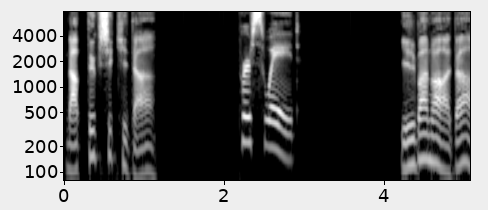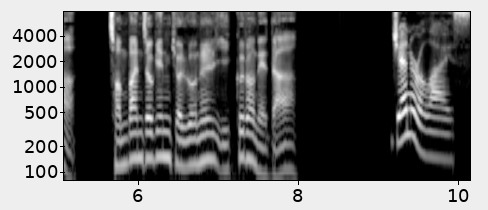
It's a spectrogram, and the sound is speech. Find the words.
납득시키다, persuade, 일반화하다, 전반적인 결론을 이끌어내다, generalize,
